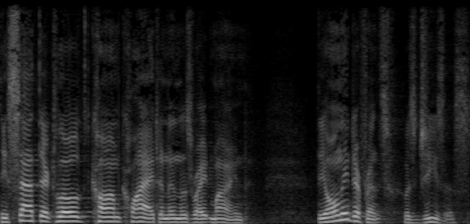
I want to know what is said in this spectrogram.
he sat there clothed, calm, quiet, and in his right mind. The only difference was Jesus.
